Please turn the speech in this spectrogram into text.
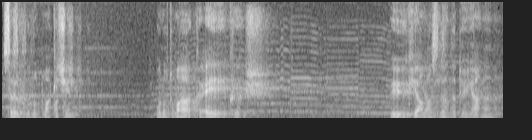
Sırf unutmak için Unutmak ey kış. Büyük yalnızlığını dünyanın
